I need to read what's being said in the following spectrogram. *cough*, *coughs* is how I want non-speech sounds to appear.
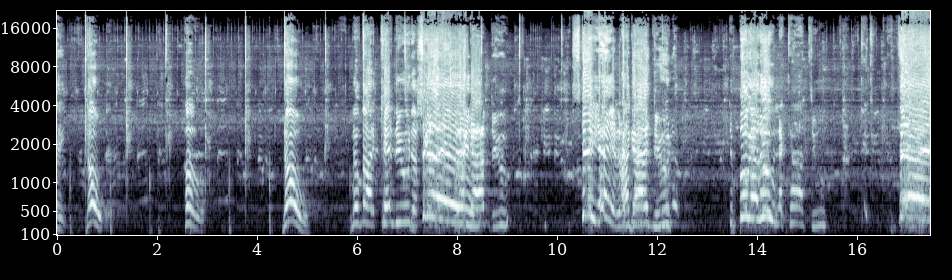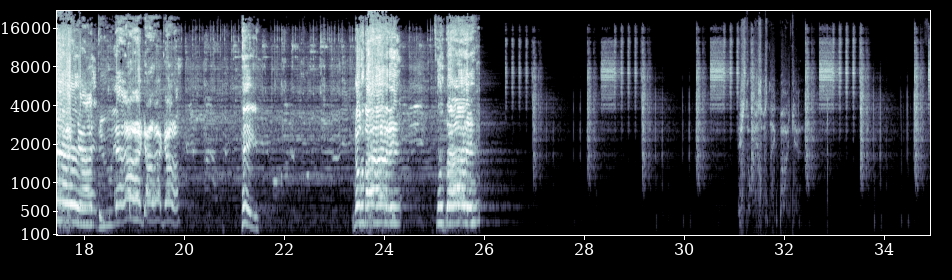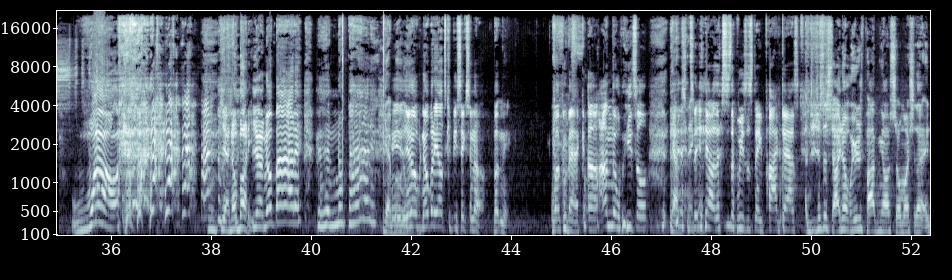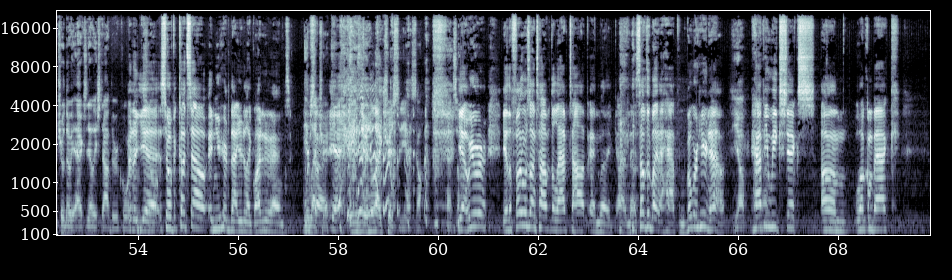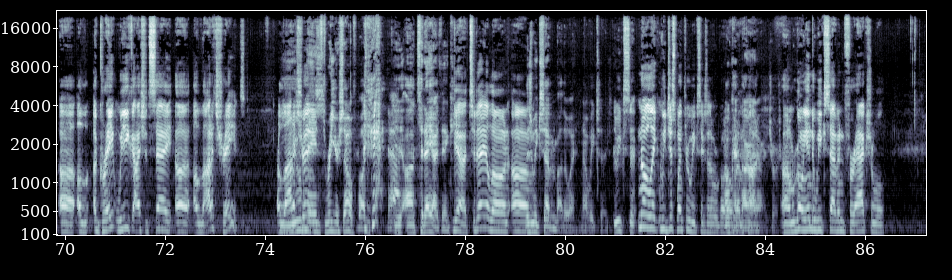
Hey, no. Ho. No. Nobody can do the shake like I do. Skate hey, like I do. The, the boogaloo like I do. Yeah, like I do. Yeah, I gotta, I gotta. Hey. Nobody. Nobody. It's Yeah, nobody. *laughs* Yeah, nobody, *laughs* nobody. Yeah, you, you know, nobody else could be six and zero but me. Welcome back. *laughs* Uh, I'm the Weasel. Yeah, I'm the Snake. yeah, this is the Weasel Snake podcast. Just a side note, we were just popping off so much of that intro that we accidentally stopped the recording. Uh, yeah. so- So if it cuts out and you heard that, you're like, why did it end? We're electric. sorry. Yeah. it, was, it was electricity. I saw. That's. Yeah, we were. Yeah, the phone was on top of the laptop, and like I don't know, something might have happened. But we're here now. Yep. Happy yep. week six. Um, welcome back. Uh, a, a great week, I should say. Uh, a lot of trades. A lot You've of made three yourself, *laughs* bud. yeah. Uh, today, I think. yeah, today alone. Um, This is week seven, by the way, not week six. week six. No, like we just went through week six, and we're going Okay. over on the All pod. right. Sure. sure. Um, we're going into week seven for actual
